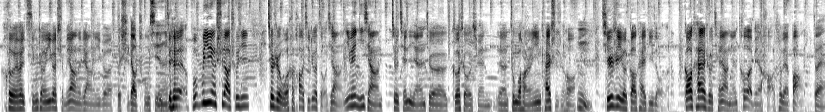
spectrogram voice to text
会不会形成一个什么样的这样的一个会失掉初心。对，不不一定失掉初心，就是我很好奇这个走向，因为你想，就前几年这个歌手选呃《中国好声音》开始之后，嗯，其实是一个高开低走的。高开的时候前两年特别好，特别棒，对，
